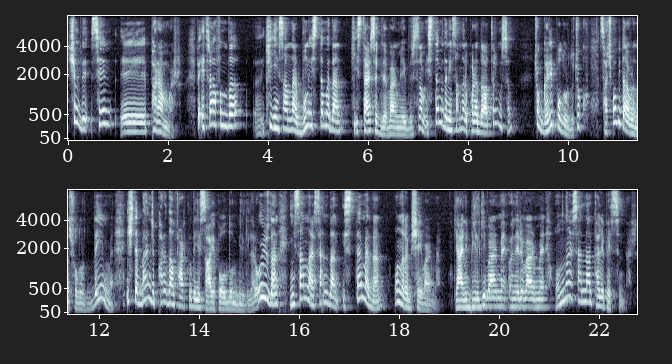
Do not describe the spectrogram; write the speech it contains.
Şimdi senin e, paran var ve etrafında e, ki insanlar bunu istemeden ki isterse bile vermeyebilirsin ama istemeden insanlara para dağıtır mısın? Çok garip olurdu. Çok saçma bir davranış olurdu değil mi? İşte bence paradan farklı değil sahip olduğun bilgiler. O yüzden insanlar senden istemeden onlara bir şey verme. Yani bilgi verme, öneri verme. Onlar senden talep etsinler.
